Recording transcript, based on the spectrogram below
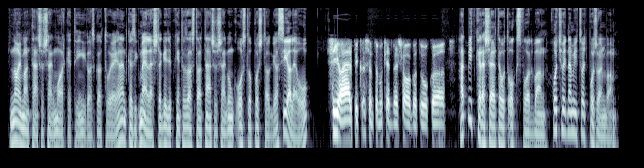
Neumann Társaság marketing igazgatója jelentkezik, mellesleg egyébként az Asztal Társaságunk oszlopos tagja. Szia, Leo! Szia, Árpi, köszöntöm a kedves hallgatókat! Hát mit kereselte ott Oxfordban? Hogy, hogy nem itt vagy Pozsonyban?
